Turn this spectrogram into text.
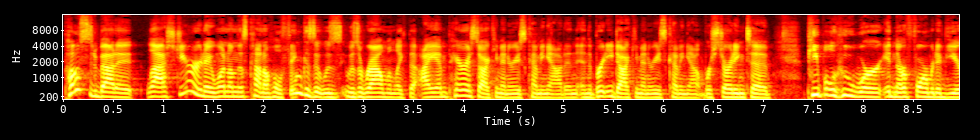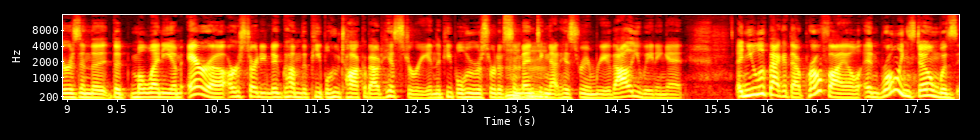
posted about it last year, and I went on this kind of whole thing because it was it was around when like the I Am Paris documentary is coming out and, and the Britney documentary is coming out. We're starting to people who were in their formative years in the the millennium era are starting to become the people who talk about history and the people who are sort of mm-hmm. cementing that history and reevaluating it. And you look back at that profile, and Rolling Stone was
